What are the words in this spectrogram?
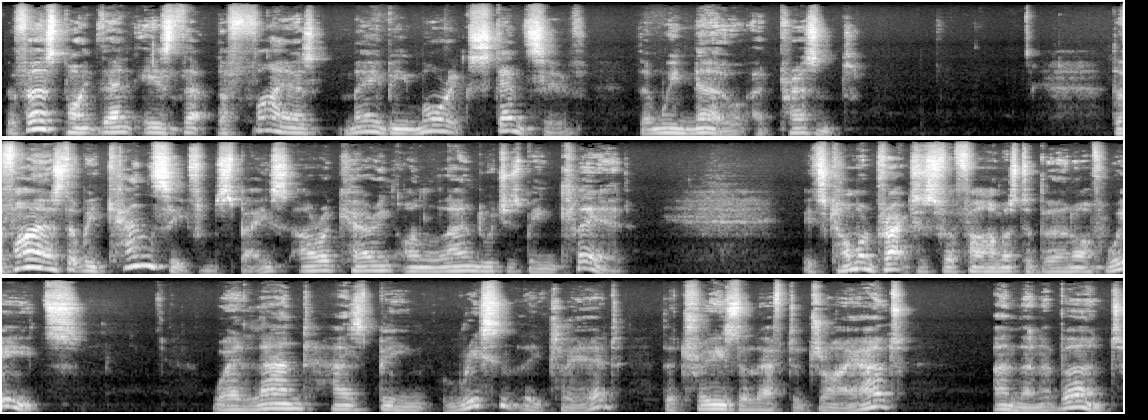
The first point then is that the fires may be more extensive than we know at present. The fires that we can see from space are occurring on land which has been cleared. It's common practice for farmers to burn off weeds. Where land has been recently cleared, the trees are left to dry out and then are burnt.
